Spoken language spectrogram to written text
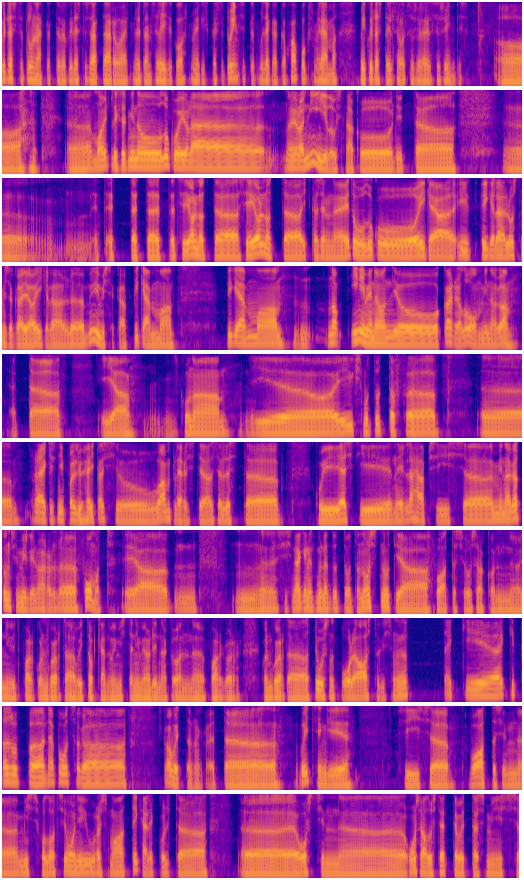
kuidas te tunnetate või kuidas te saate aru, et nüüd on see õige koht müügiks, kas te tundsite, et midagi hakkab hapuks minema või kuidas teil see otsus üleüldse sündis uh,? ma ütleks, et minu lugu ei ole, no ei ole nii ilus nagu nüüd uh, et, et, et, et, et see ei olnud, see ei olnud ikka selline edulugu õige õigel ajal ostmisega ja õigel ajal müümisega, pigem ma, pigem ma, no inimene on ju karjaloom, mina ka, et ja kuna ja, üks mu tuttav äh, rääkis nii palju häid asju Amplerist ja sellest äh, kui hästi neil läheb, siis mina ka tundsin mingil määral FOMO-t ja mm, mm, siis nägin, et mõned tuttavad on ostnud ja vaatas, see osak on nüüd paar-kolm korda või token või mis ta nimi oli, nagu on paar kord, kolm korda tõusnud poole aastaga, siis ma äkki, äkki tasub näpuotsaga ka võtta nagu, et võtsingi siis äh, vaatasin, äh, mis valuatsiooni juures ma tegelikult äh, ostsin öö, osalust ettevõttes, mis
